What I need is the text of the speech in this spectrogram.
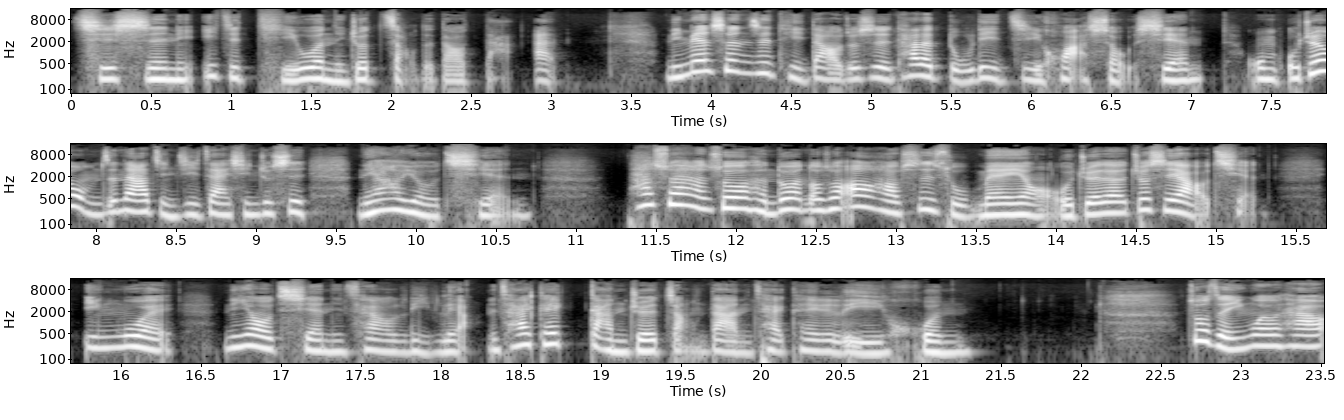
其实你一直提问，你就找得到答案。里面甚至提到，就是他的独立计划。首先，我我觉得我们真的要谨记在心，就是你要有钱。他虽然说很多人都说哦，好世俗，没有，我觉得就是要有钱，因为你有钱，你才有力量，你才可以感觉长大，你才可以离婚。作者因为他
